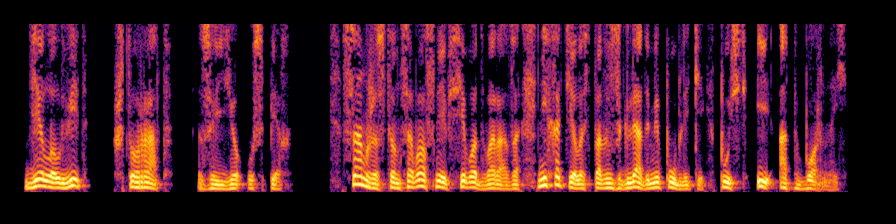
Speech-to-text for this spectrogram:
делал вид, что рад за ее успех. Сам же станцевал с ней всего два раза. Не хотелось под взглядами публики, пусть и отборной.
